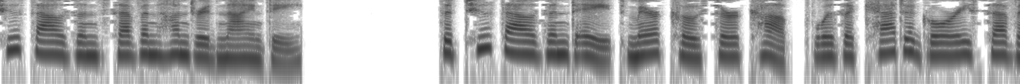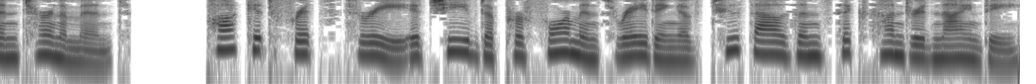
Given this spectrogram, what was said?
2790. The 2008 Mercosur Cup was a Category 7 tournament. Pocket Fritz 3 achieved a performance rating of 2690.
